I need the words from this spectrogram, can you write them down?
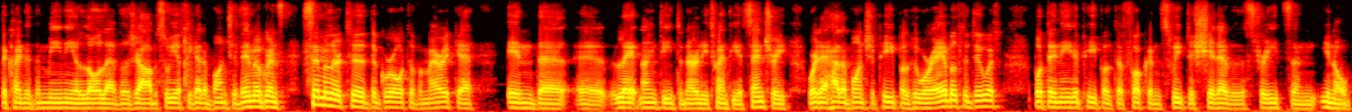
the kind of the menial low level jobs. So we have to get a bunch of immigrants, similar to the growth of America in the uh, late 19th and early 20th century, where they had a bunch of people who were able to do it, but they needed people to fucking sweep the shit out of the streets and you know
